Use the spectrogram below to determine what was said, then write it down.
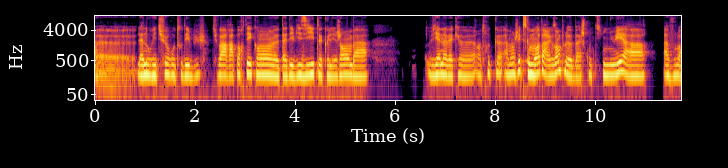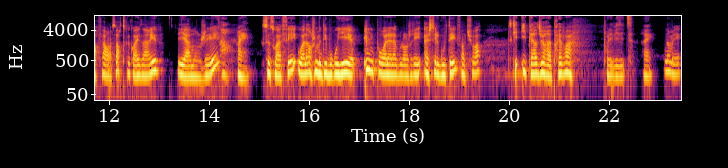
euh, la nourriture au tout début. Tu vois, rapporter quand t'as des visites, que les gens, bah, viennent avec euh, un truc à manger. Parce que moi, par exemple, bah, je continuais à, à vouloir faire en sorte que quand ils arrivent, il y ait à manger, Ah, ouais. que ce soit fait. Ou alors je me débrouillais pour aller à la boulangerie, acheter le goûter. Enfin, tu vois. Ce qui est hyper dur à prévoir pour les visites. Ouais. Non mais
